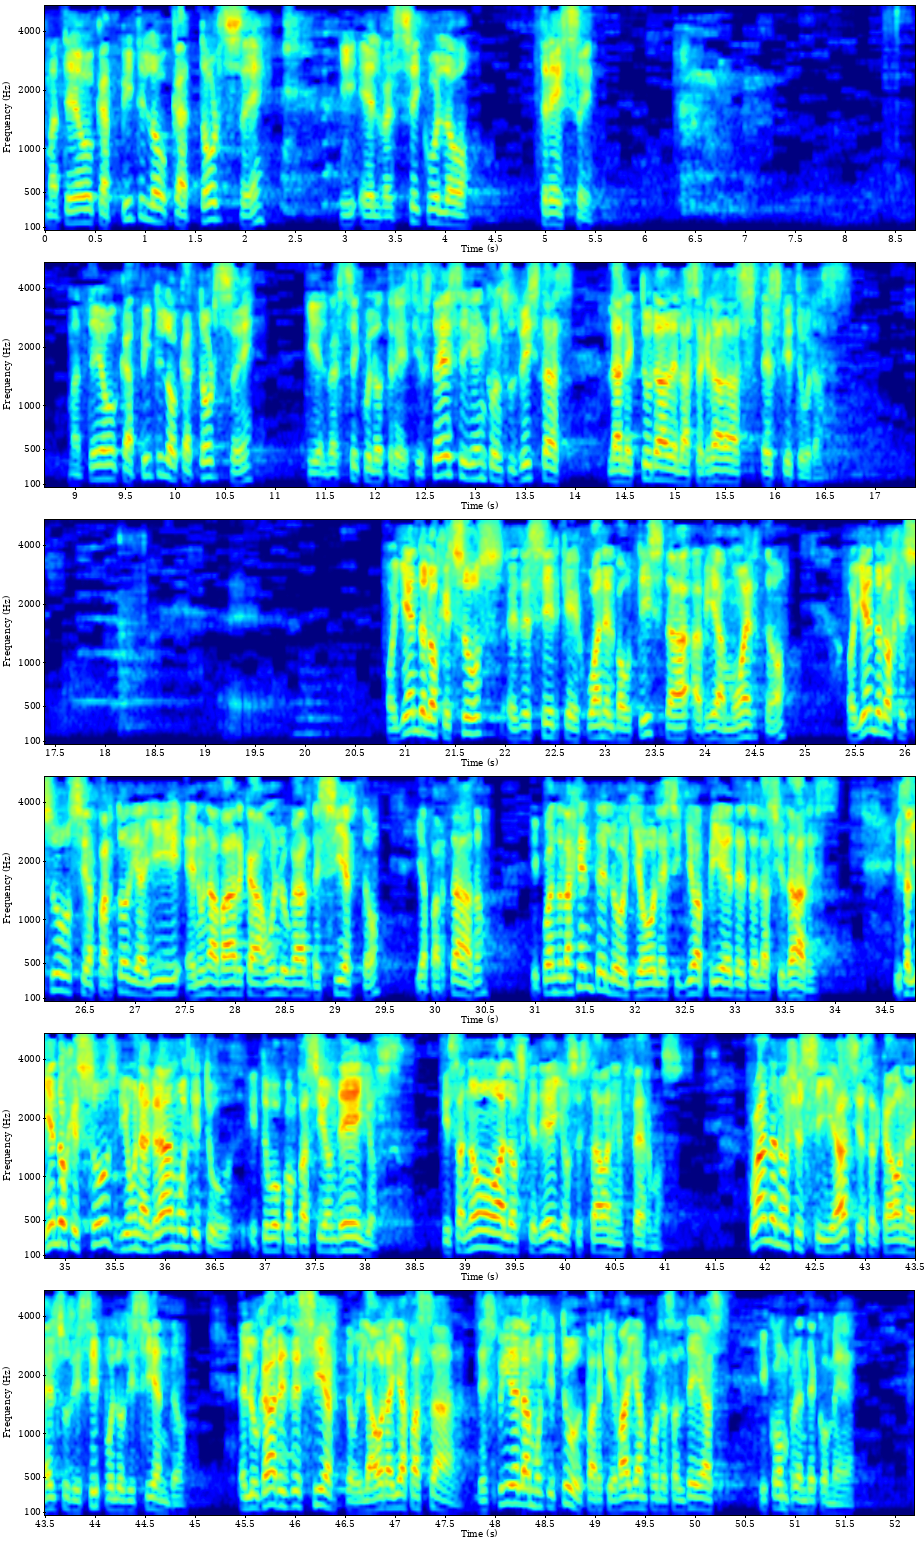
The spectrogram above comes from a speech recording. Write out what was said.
Mateo capítulo 14 y el versículo 13. Mateo capítulo 14 y el versículo 13. Y ustedes siguen con sus vistas la lectura de las Sagradas Escrituras. Eh, oyéndolo Jesús, es decir, que Juan el Bautista había muerto, oyéndolo Jesús se apartó de allí en una barca a un lugar desierto, y apartado, y cuando la gente lo oyó, le siguió a pie desde las ciudades. Y saliendo Jesús vio una gran multitud y tuvo compasión de ellos, y sanó a los que de ellos estaban enfermos. Cuando anochecía, se acercaron a él sus discípulos diciendo, el lugar es desierto y la hora ya pasada. Despide la multitud para que vayan por las aldeas y compren de comer.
